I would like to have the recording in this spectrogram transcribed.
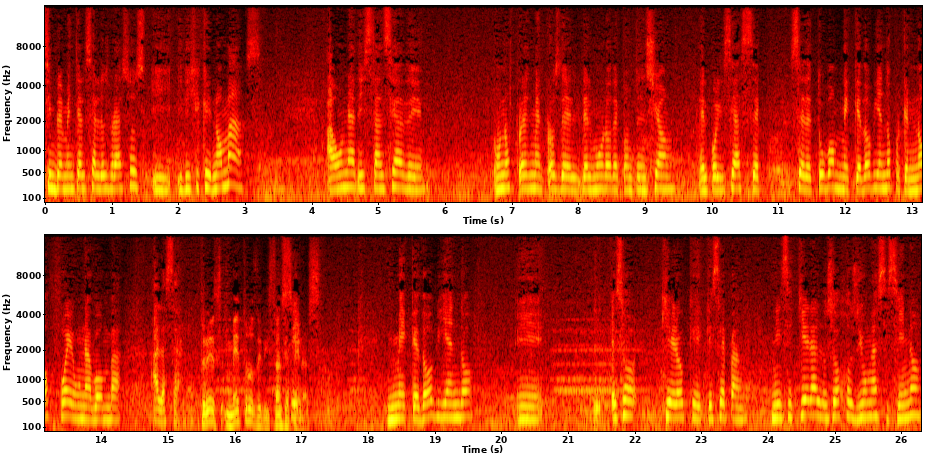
simplemente alcé los brazos y, y dije que no más. A una distancia de unos tres metros del, del muro de contención, el policía se, se detuvo, me quedó viendo porque no fue una bomba al azar. Tres metros de distancia Sí. apenas. me quedó viendo. eh, eso quiero que, que sepan, ni siquiera los ojos de un asesino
